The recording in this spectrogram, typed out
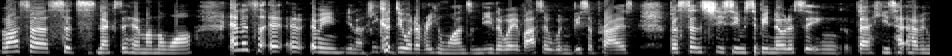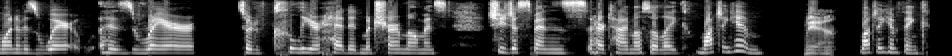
Vasa sits next to him on the wall, and it's. I I mean, you know, he could do whatever he wants, and either way, Vasa wouldn't be surprised. But since she seems to be noticing that he's ha- having one of his rare, his rare, sort of clear-headed, mature moments, she just spends her time also like watching him, Yeah. watching him think.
